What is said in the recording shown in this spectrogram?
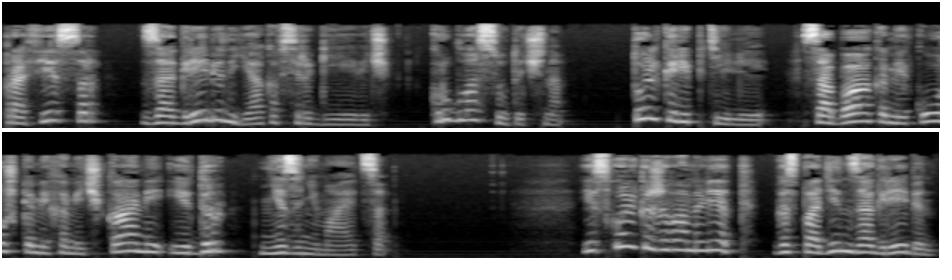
профессор Загребин Яков Сергеевич. Круглосуточно. Только рептилии. Собаками, кошками, хомячками и др не занимается. «И сколько же вам лет, господин Загребин?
